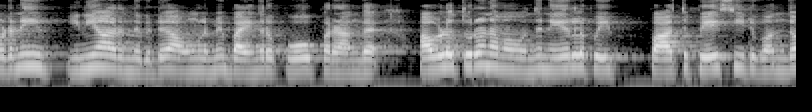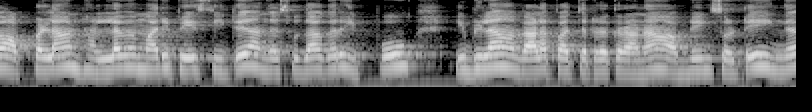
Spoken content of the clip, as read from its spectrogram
உடனே இனியாக இருந்துக்கிட்டு அவங்களுமே பயங்கர கோவப்படுறாங்க. அவ்வளோ தூரம் நம்ம வந்து நேரில் போய் பார்த்து பேசிட்டு வந்தோம். அப்போல்லாம் நல்லவன் மாதிரி பேசிட்டு அந்த சுதாகர் இப்போது இப்படிலாம் வேலை பார்த்துட்டு இருக்கிறானா அப்படின்னு சொல்லிட்டு இங்கே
